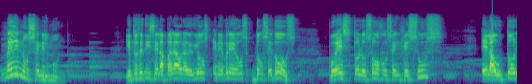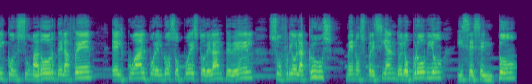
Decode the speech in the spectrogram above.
menos en el mundo. Y entonces dice la palabra de Dios en Hebreos 12:2, puesto los ojos en Jesús, el autor y consumador de la fe, el cual por el gozo puesto delante de él sufrió la cruz, menospreciando el oprobio, y se sentó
